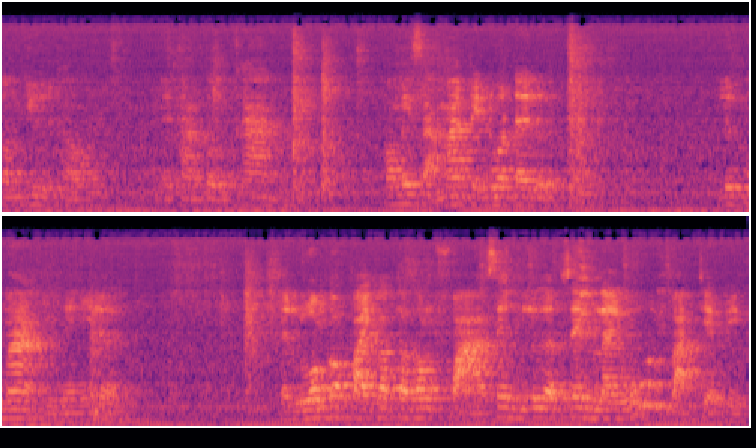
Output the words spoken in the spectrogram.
ต้องยืดเขาในทางตรงข้ามเพราะไม่สามารถไปนวดได้เลย ลึกมากอยู่ในนี้เลย แต่ล้วงเข้าไปก็จะต้องฝ่าเส้นเลือดเส้นอะไรโอ้ยบาดเจ็บอีก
